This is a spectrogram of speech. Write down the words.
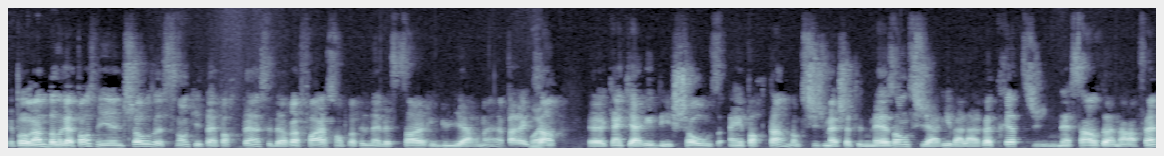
Il n'y a pas vraiment de bonne réponse, mais il y a une chose, Simon, qui est importante, c'est de refaire son profil d'investisseur régulièrement. Par exemple, euh, quand il arrive des choses importantes, donc si je m'achète une maison, si j'arrive à la retraite, si j'ai une naissance d'un enfant,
